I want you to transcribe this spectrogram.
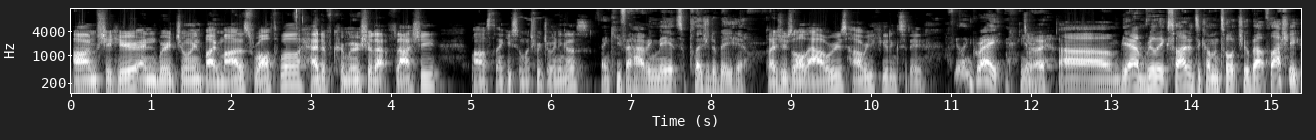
I'm Shahir and we're joined by Miles Rothwell, Head of Commercial at Flashy. Miles, thank you so much for joining us. Thank you for having me. It's a pleasure to be here. Pleasure's all ours. How are you feeling today? Feeling great. You know, um, yeah, I'm really excited to come and talk to you about Flashy.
